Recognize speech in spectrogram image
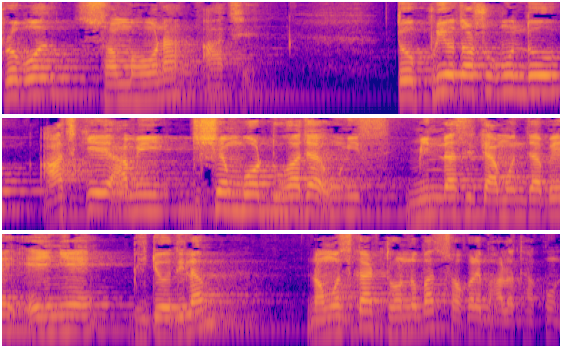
প্রবল সম্ভাবনা আছে। তো প্রিয় দর্শক বন্ধু, আজকে আমি ডিসেম্বর দু হাজার উনিশ মিন রাশির কেমন যাবে এই নিয়ে ভিডিও দিলাম। নমস্কার, ধন্যবাদ, সকলে ভালো থাকুন।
